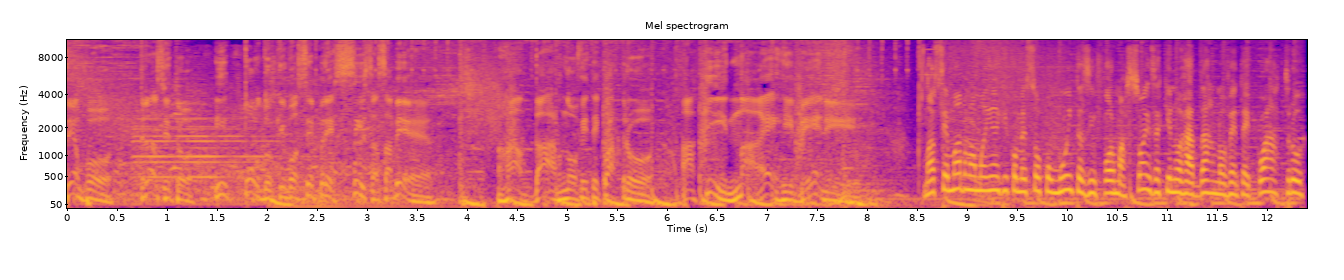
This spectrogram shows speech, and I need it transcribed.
Tempo, trânsito e tudo o que você precisa saber. Radar 94, aqui na RBN. Uma semana, uma manhã que começou com muitas informações aqui no Radar 94.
